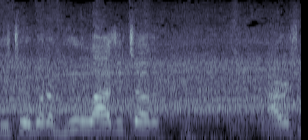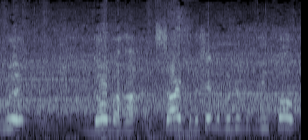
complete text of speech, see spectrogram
These two are going to brutalize each other. Irish whip. Go behind. Sorry for the technical difficulty, folks.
